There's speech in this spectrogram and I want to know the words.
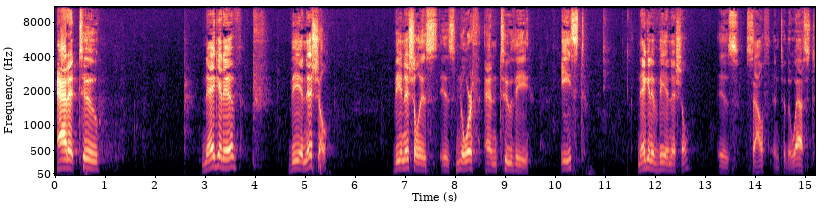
add it to negative V initial. V initial is, is north and to the east. Negative V initial is south and to the west.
